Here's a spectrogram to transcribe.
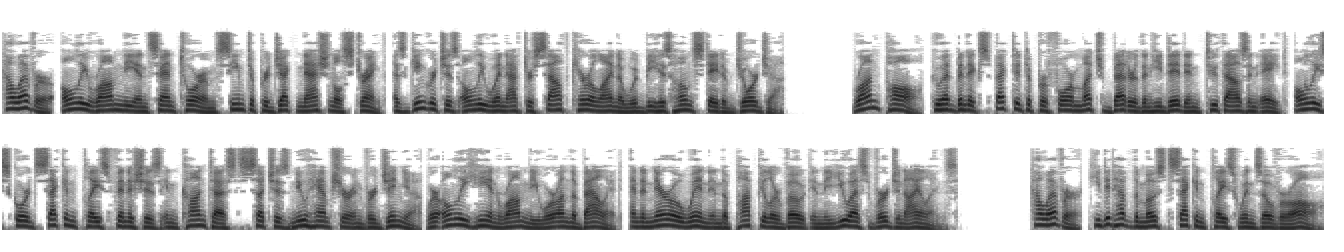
However, only Romney and Santorum seemed to project national strength, as Gingrich's only win after South Carolina would be his home state of Georgia. Ron Paul, who had been expected to perform much better than he did in 2008, only scored second-place finishes in contests such as New Hampshire and Virginia where only he and Romney were on the ballot, and a narrow win in the popular vote in the U.S. Virgin Islands. However, he did have the most second-place wins overall.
